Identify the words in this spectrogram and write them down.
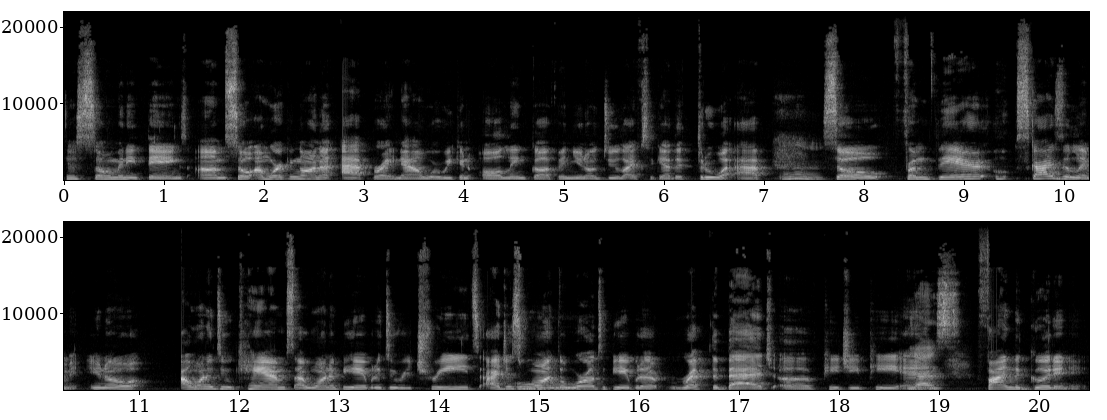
There's so many things. Um, so I'm working on an app right now where we can all link up and you know do life together through an app. Mm. So from there, sky's the limit. You know, I want to do camps. I want to be able to do retreats. I just want the world to be able to rep the badge of PGP and yes. find the good in it.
